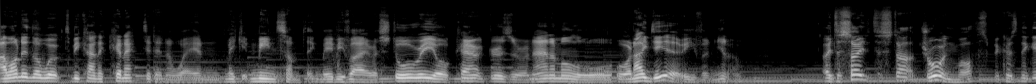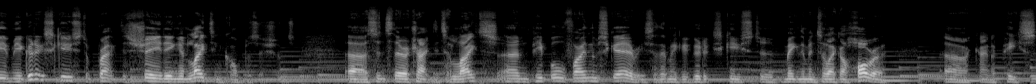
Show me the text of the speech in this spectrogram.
I wanted the work to be kind of connected in a way and make it mean something, maybe via a story, or characters, or an animal, or, or an idea, even, you know. I decided to start drawing moths because they gave me a good excuse to practice shading and lighting compositions, uh, since they're attracted to light and people find them scary, so they make a good excuse to make them into like a horror uh, kind of piece.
